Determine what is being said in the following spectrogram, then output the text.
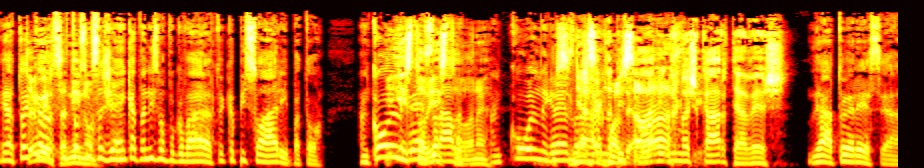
Ja, to, to je, je kar, weird, se, a to smo se že enkrat nismo pogovarjali, to je kot pisuari pa to. Ankoli ne Isto, gre isto, zraven. a ne? Ankoli ne gre Mislim, Ja, sem napisal, Allah. ali nimaš karte, a veš. Ja, to je res. Ja.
